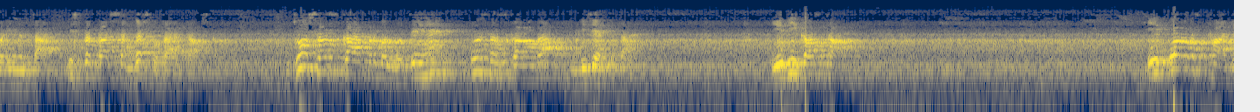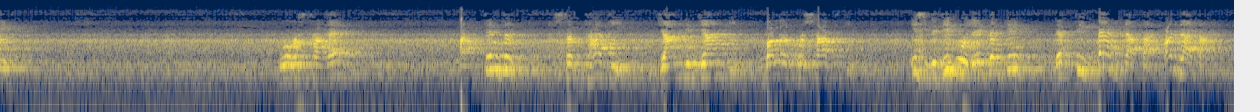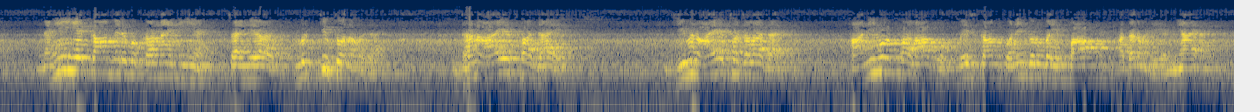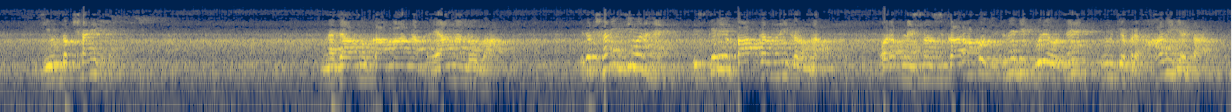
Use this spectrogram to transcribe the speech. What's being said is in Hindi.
थोड़ी मिलता है। इस प्रकार संघर्ष होता रहता है उसका। जो संस्कार प्रबल होते हैं, उन संस्कारों का विजय होता है। ये भी एक अवस्था। एक और अवस्था आगे। वो अवस्था है अत्यंत श्रद्धा की, ज्ञान विज्ञान की, बल और पुरुषार्थ की। इस विधि को लेकर के व्यक्ति बैठ जाता है, पड़ जाता है। नहीं, ये काम मेरे को करना ही नहीं है, चाहे मेरा मृत्यु क्यों न हो जाए। धन आए जाए जीवन आए अथवा चला जाए। हानि हो अथवा लाभ हो, मैं इस काम को नहीं करूँगा, ये पाप, अधर्म है अन्याय है। जीवन तो क्षणिक है। न जातो कामा, न भया, न लोभा। ये तो क्षणिक जीवन है। इसके लिए पाप कर्म नहीं करूँगा। और अपने संस्कारों को जितने भी बुरे होते हैं, उनके ऊपर हावी रहता है।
